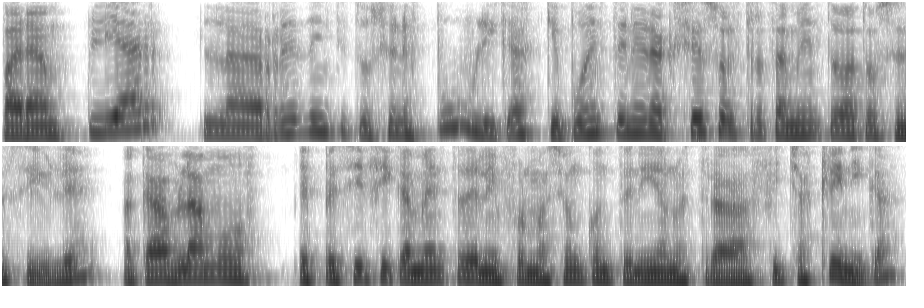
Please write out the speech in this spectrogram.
para ampliar la red de instituciones públicas que pueden tener acceso al tratamiento de datos sensibles. Acá hablamos específicamente de la información contenida en nuestras fichas clínicas.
